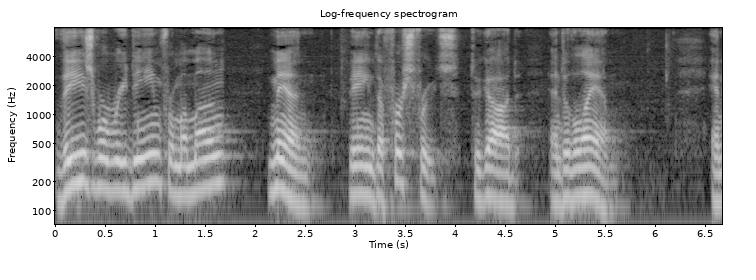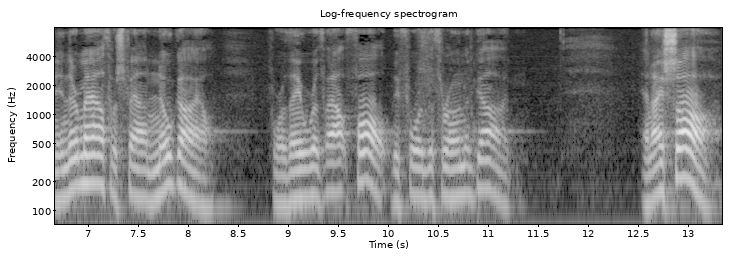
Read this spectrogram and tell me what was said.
These were redeemed from among men, being the firstfruits to God and to the Lamb. And in their mouth was found no guile, for they were without fault before the throne of God. And I saw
